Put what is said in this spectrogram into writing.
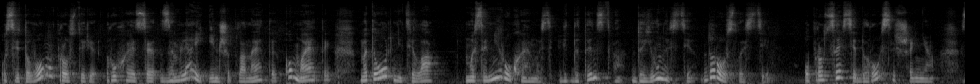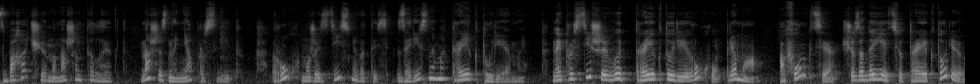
У світовому просторі рухається Земля і інші планети, комети, метеорні тіла. Ми самі рухаємось від дитинства до юності, дорослості. У процесі дорослішання збагачуємо наш інтелект, наше знання про світ. Рух може здійснюватись за різними траєкторіями. Найпростіший вид траєкторії руху пряма, а функція, що задає цю траєкторію,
